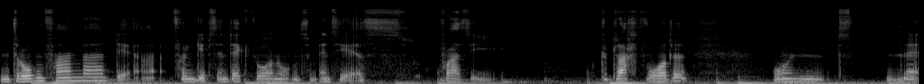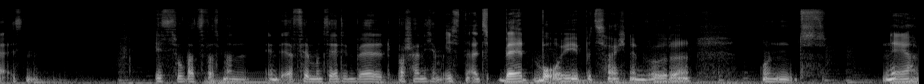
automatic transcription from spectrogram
Ein Drogenfahnder, der von Gibbs entdeckt wurde und zum NCS quasi gebracht wurde. Und naja, ist, ist sowas, was man in der Film- und Serienwelt wahrscheinlich am ehesten als Bad Boy bezeichnen würde. Und naja,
